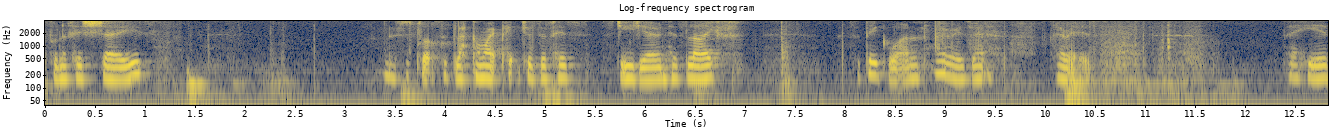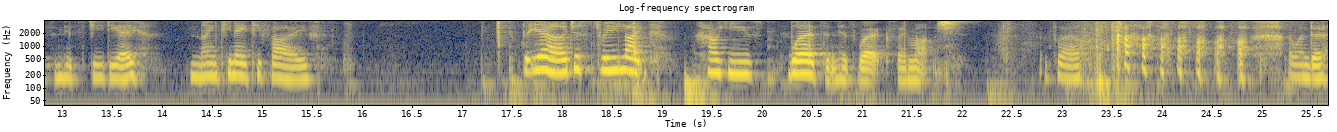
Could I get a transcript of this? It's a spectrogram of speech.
That's one of his shows. There's just lots of black and white pictures of his studio and his life. It's a big one. Where is it? There it is. There he is in his studio, 1985. But yeah, I just really like how he used words in his work so much as well. I wonder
